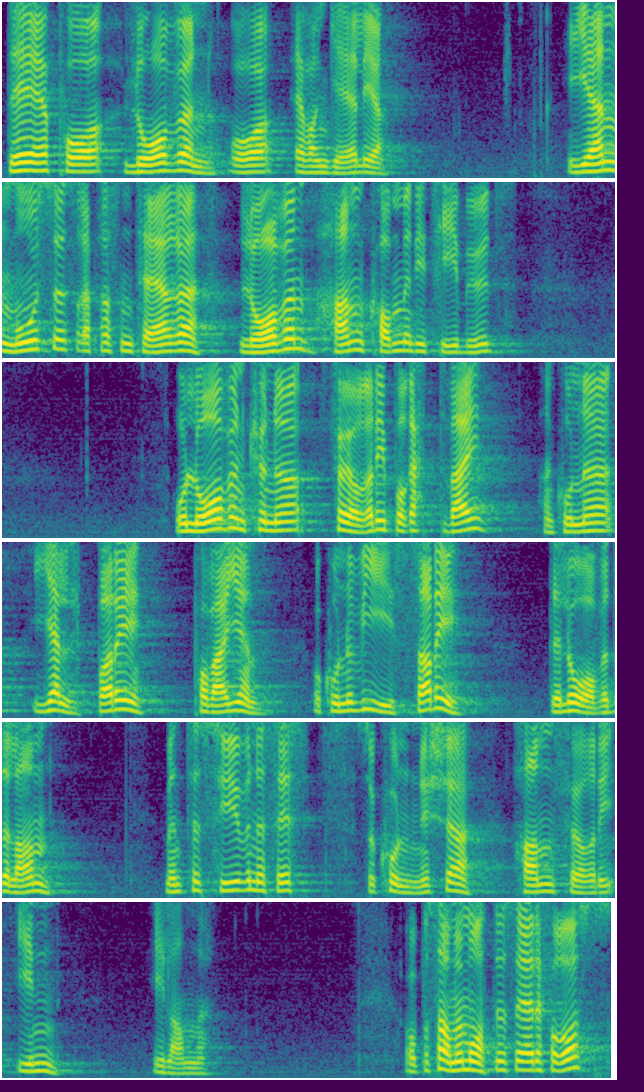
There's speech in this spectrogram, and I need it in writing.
det er på loven og evangeliet. Igjen, Moses representerer loven. Han kom med de ti bud. Og loven kunne føre dem på rett vei. Han kunne hjelpe dem på veien og kunne vise dem det lovede land. Men til syvende og sist så kunne ikke han føre dem inn i landet. Og På samme måte så er det for oss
